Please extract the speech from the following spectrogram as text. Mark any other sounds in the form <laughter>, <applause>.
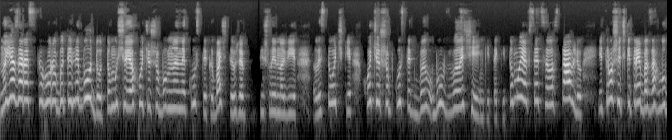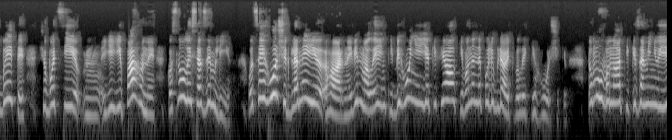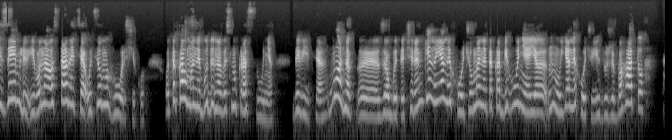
Ну я зараз цього робити не буду, тому що я хочу, щоб у мене кустик, бачите, вже пішли нові листочки. Хочу, щоб кустик був, був величенький такий. Тому я все це оставлю і трошечки треба заглубити, щоб оці її пагони коснулися землі. Оцей горщик для неї гарний, він маленький. Бігонії, як і фіалки, вони не полюбляють великих горщиків. Тому вона тільки замінює землю і вона останеться у цьому горщику. Отака в мене буде на весну красуня. Дивіться, можна е, зробити черенки, але я не хочу. У мене така бігонія, я, ну, я не хочу їх дуже багато,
